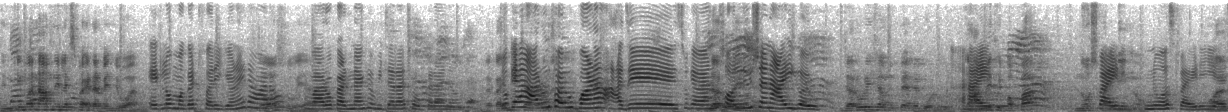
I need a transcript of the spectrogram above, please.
જિંદગીમાં નામ નહીં લે સ્પાઈડરમેન જોવાનું. એટલો મગજ ફરી ગયો નહીં તમારો? વારો કાઢી નાખ્યો બિચારા છોકરાનો. તો કે સારું થયું પણ આજે શું કહેવાય એનું સોલ્યુશન આવી ગયું. જરૂરી છે અમુક ટાઈમે બોલવું. હા, પપ્પા નો સ્પાઈડી નો સ્પાઈડી યસ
